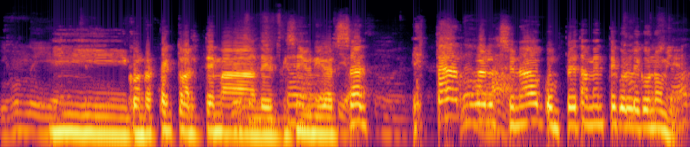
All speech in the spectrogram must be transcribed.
Y con respecto al tema del diseño universal, está relacionado completamente con la economía.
